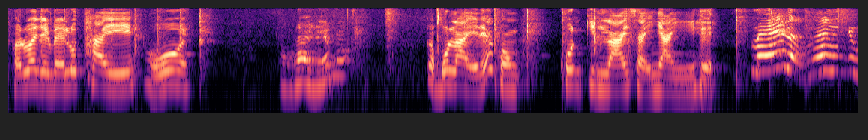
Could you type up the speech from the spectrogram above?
เพราะว่าอยากได้รถไทย โอ้ยเอาได้แล้วเนาะกับบ่ไหลเด้ของคนกินหลายใส่ใหญ่เฮ้ แม่หลังเงินอยู่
